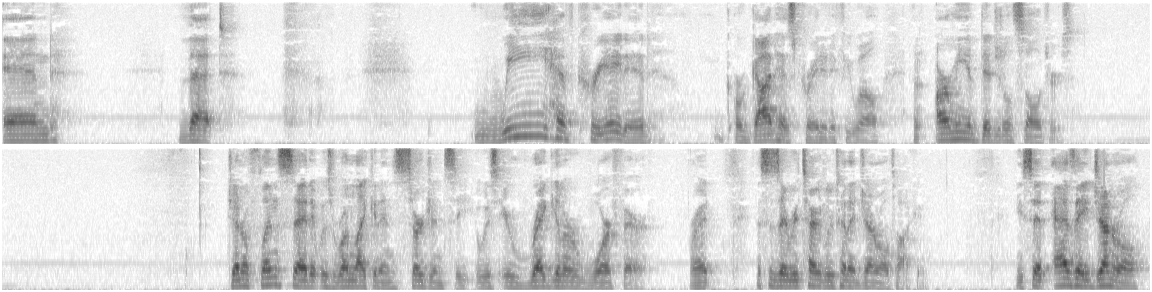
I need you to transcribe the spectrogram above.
and that we have created or God has created if you will an army of digital soldiers General Flynn said it was run like an insurgency. It was irregular warfare right? This is a retired lieutenant general talking. He said, as a general,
